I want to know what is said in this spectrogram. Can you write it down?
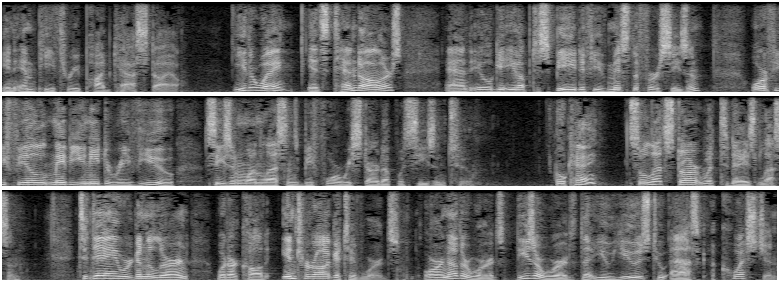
in MP3 podcast style. Either way, it's $10 and it will get you up to speed if you've missed the first season, or if you feel maybe you need to review season one lessons before we start up with season two. Okay, so let's start with today's lesson. Today we're going to learn what are called interrogative words, or in other words, these are words that you use to ask a question.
